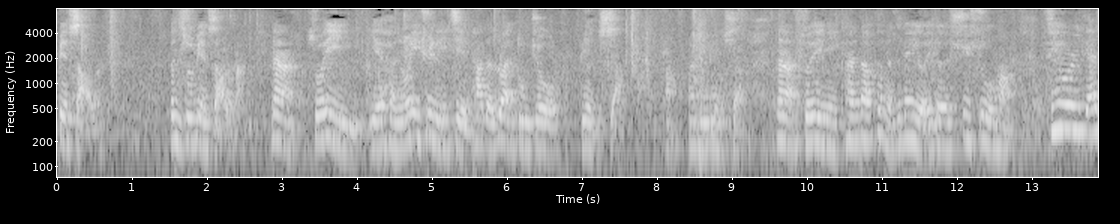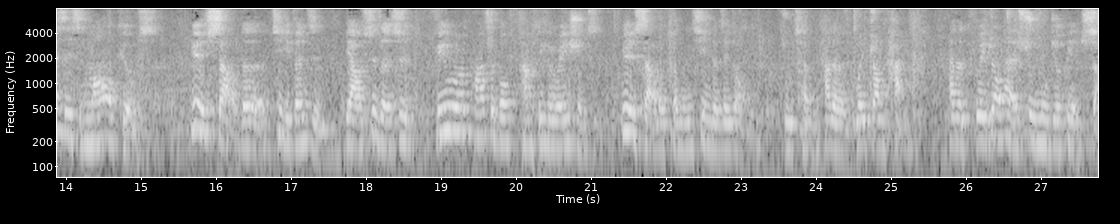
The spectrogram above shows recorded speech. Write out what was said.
变少了，分子数变少了嘛？那所以也很容易去理解，它的乱度就变小，啊，乱度变小。那所以你看到课本这边有一个叙述哈，fewer gases molecules，越少的气体分子表示的是 fewer possible configurations，越少的可能性的这种组成，它的微状态，它的微状态的数目就变少。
